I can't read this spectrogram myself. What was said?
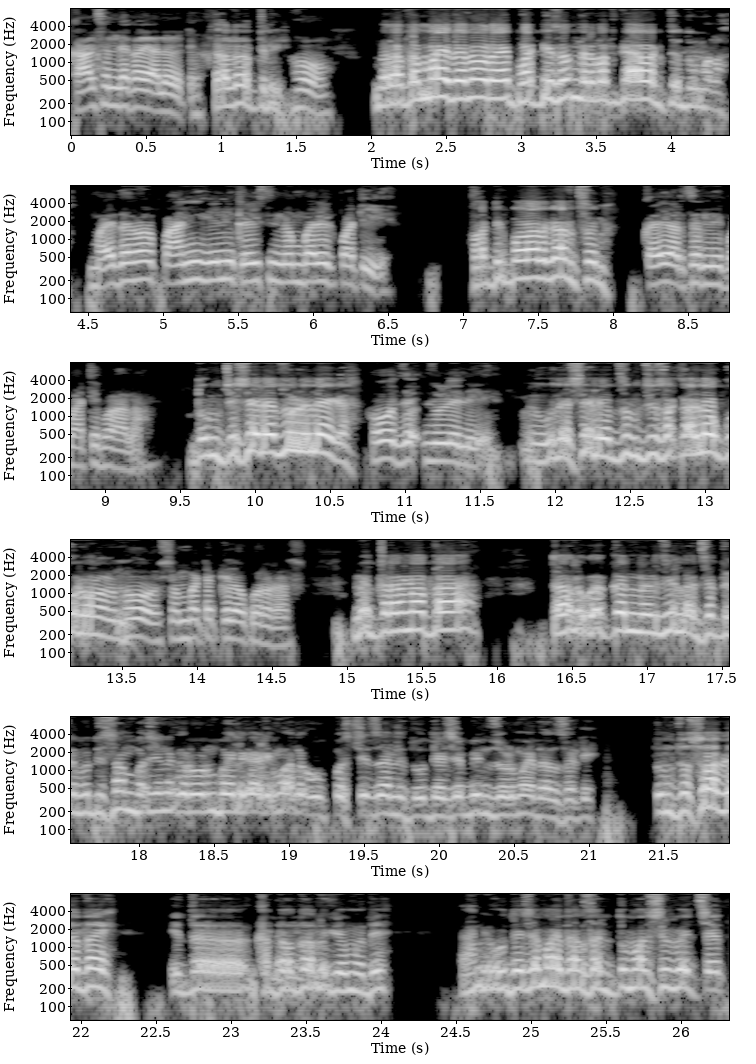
काल संध्याकाळी आलो होतो काल रात्री? हो. बरं आता मैदानावर आहे फाटी संदर्भात काय वाटतं तुम्हाला? मैदानावर पाणी गेली काहीच नाही नंबर एक पाठी आहे. फाटी पळायला का अडचण? काही अडचण नाही पाठी पळायला. तुमची शर्यत जुळलेली आहे का? हो ज- जुळलेली आहे. उद्या शर्यत तुमची सकाळी लवकर होणार. मग. हो शंभर टक्के लवकर होणार. मित्रांनो आता तालुका कन्नड जिल्हा छत्रपती संभाजीनगरवरून बैलगाडी मालक उपस्थित झालेत उद्याच्या बिनजोड मैदानासाठी. तुमचं स्वागत आहे. इथं खटाव तालुक्यामध्ये. आणि उद्याच्या मैदानासाठी तुम्हाला शुभेच्छा. आहेत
